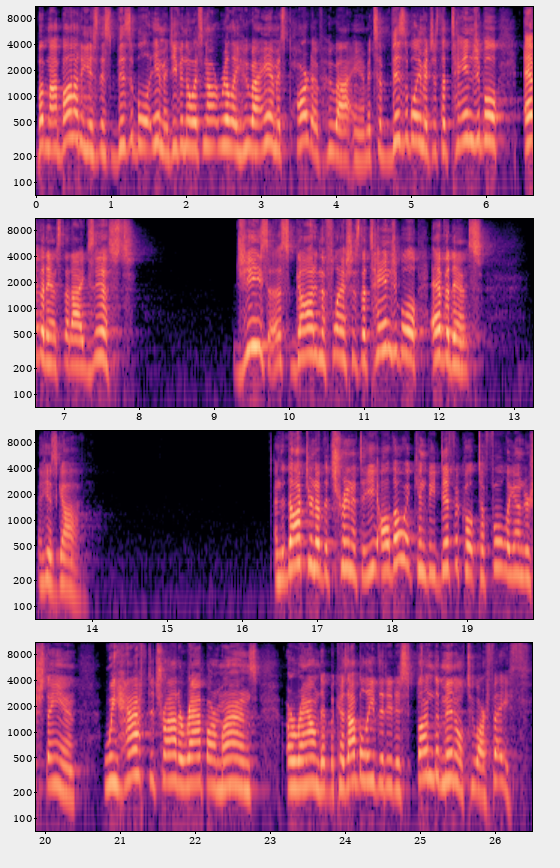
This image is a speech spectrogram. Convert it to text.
But my body is this visible image, even though it's not really who I am, it's part of who I am. It's a visible image, it's a tangible evidence that I exist. Jesus, God in the flesh, is the tangible evidence that He is God. And the doctrine of the Trinity, although it can be difficult to fully understand, we have to try to wrap our minds around it because I believe that it is fundamental to our faith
